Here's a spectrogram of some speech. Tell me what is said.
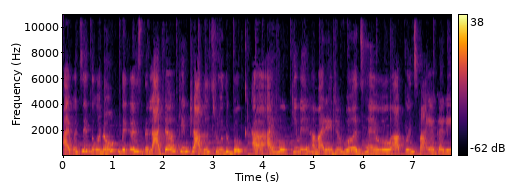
I would say dono because the latter can travel through the book. Uh, I hope कि मेरे हमारे जो words हैं वो आपको inspire करे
